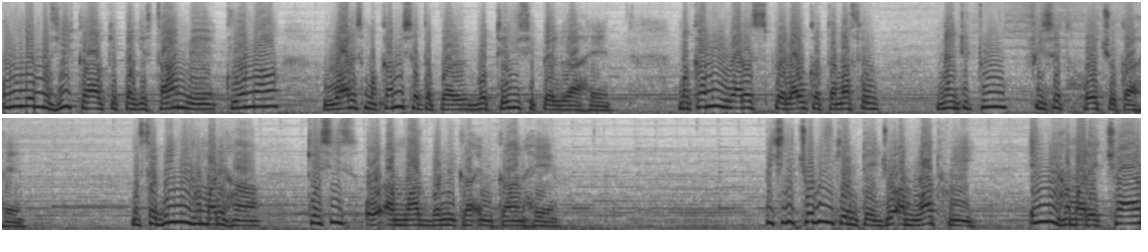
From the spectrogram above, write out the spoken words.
انہوں نے مزید کہا کہ پاکستان میں کرونا وائرس مقامی سطح پر بہت تیزی سے پھیل رہا ہے۔ مقامی وائرس پھیلاؤ کا تناسب نائنٹی ٹو فیصد ہو چکا ہے۔ مستقبل میں ہمارے ہاں کیسز اور اموات بڑھنے کا امکان ہے۔ پچھلے چوبیس گھنٹے جو اموات ہوئی، ان میں ہمارے چار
